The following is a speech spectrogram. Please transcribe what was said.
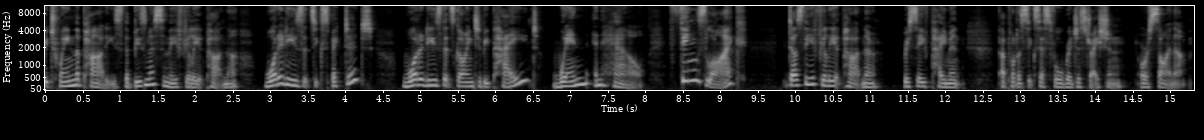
between the parties, the business and the affiliate partner, what it is that's expected, what it is that's going to be paid, when and how. Things like does the affiliate partner receive payment upon a successful registration or a sign up?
